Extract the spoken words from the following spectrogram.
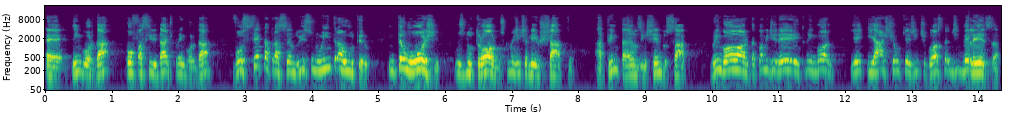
é, engordar ou facilidade para engordar. Você está traçando isso no intraútero. Então, hoje, os nutrólogos, como a gente é meio chato, há 30 anos enchendo o saco, não engorda, come direito, não engorda, e, e acham que a gente gosta de beleza,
